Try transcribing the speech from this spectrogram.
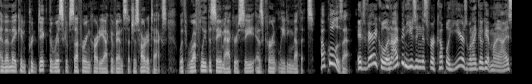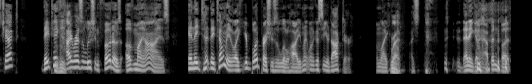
and then they can predict the risk of suffering cardiac events such as heart attacks with roughly the same accuracy as current leading methods. How cool is that? It's very cool, and I've been using this for a couple of years. When I go get my eyes checked, they take Mhm. high resolution photos of my eyes, and they t- they tell me like your blood pressure's a little high. You might want to go see your doctor. I'm like, Right. "Oh, that ain't gonna happen. but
